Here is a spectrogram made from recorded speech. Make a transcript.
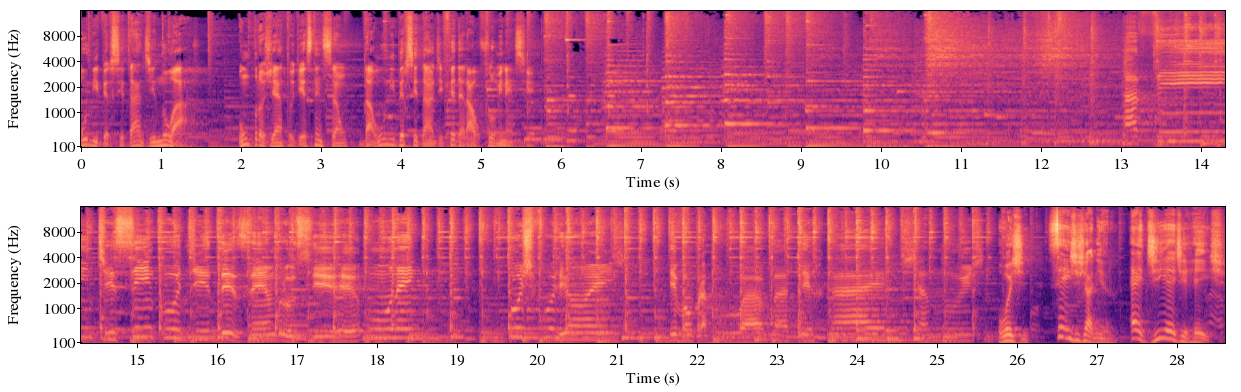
Universidade no Ar. Um projeto de extensão da Universidade Federal Fluminense. A 25 de dezembro se reúnem os folhões e vão pra rua bater caixa. Hoje, 6 de janeiro, é dia de reis.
